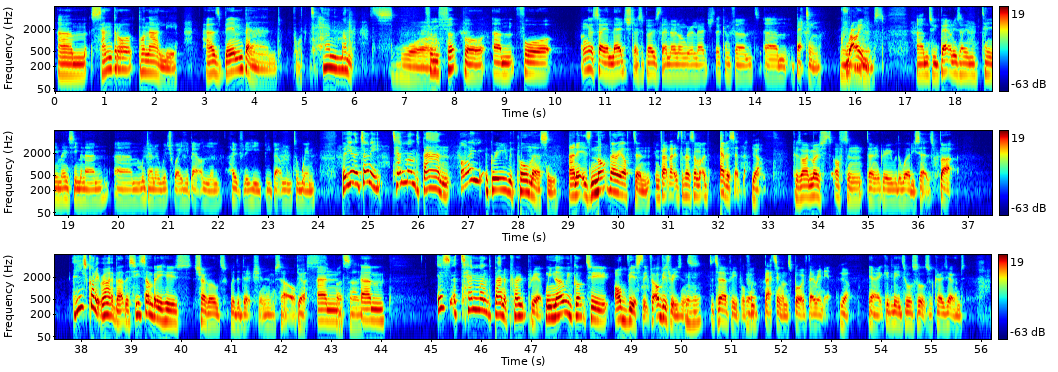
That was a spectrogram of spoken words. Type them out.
um, Sandro Tonali has been banned for 10 months Wow. from football um, for, I'm going to say alleged, I suppose they're no longer alleged, they're confirmed, um, betting crimes. Um, so he bet on his own team, AC Milan. Um, we don't know which way he bet on them. Hopefully, he, he bet on them to win. But you know, Tony, 10 month ban, I agree with Paul Merson. And it is not very often, in fact, that is the first time I've ever said that yeah. because I most often don't agree with the word he says. But he's got it right about this. He's somebody who's struggled with addiction himself. Yes, And um, is a 10 month ban appropriate? We know we've got to, obviously, for obvious reasons, mm-hmm. deter people Yeah. from betting on sport if they're in it. Yeah. Yeah, it could lead to all sorts of crazy outcomes.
